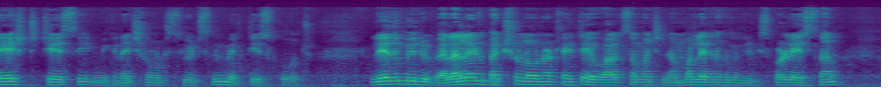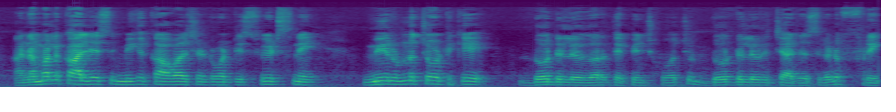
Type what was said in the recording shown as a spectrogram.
టేస్ట్ చేసి మీకు నచ్చినటువంటి స్వీట్స్ని మీరు తీసుకోవచ్చు. లేదు మీరు వెళ్ళలేని పక్షంలో ఉన్నట్లయితే వాళ్ళకి సంబంధించిన నెంబర్లు అయితే మీకు డిస్ప్లే ఇస్తాను. ఆ నెంబర్లో కాల్ చేసి మీకు కావాల్సినటువంటి స్వీట్స్ని మీరున్న చోటికి డోర్ డెలివరీ ద్వారా తెప్పించుకోవచ్చు. డోర్ డెలివరీ ఛార్జెస్ కూడా ఫ్రీ.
